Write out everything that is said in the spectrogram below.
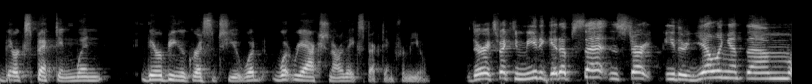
they're expecting when they're being aggressive to you? What, what reaction are they expecting from you? they're expecting me to get upset and start either yelling at them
